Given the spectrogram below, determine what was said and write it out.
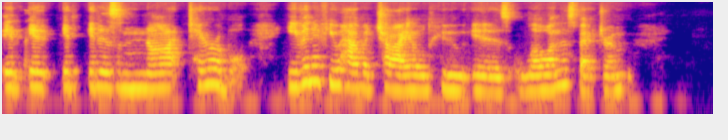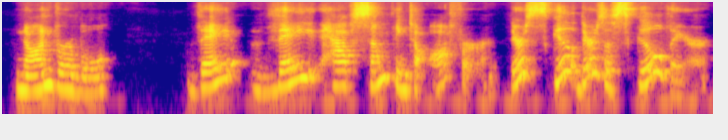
It it it, it is not terrible. Even if you have a child who is low on the spectrum, nonverbal, they they have something to offer. There's skill, there's a skill there.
